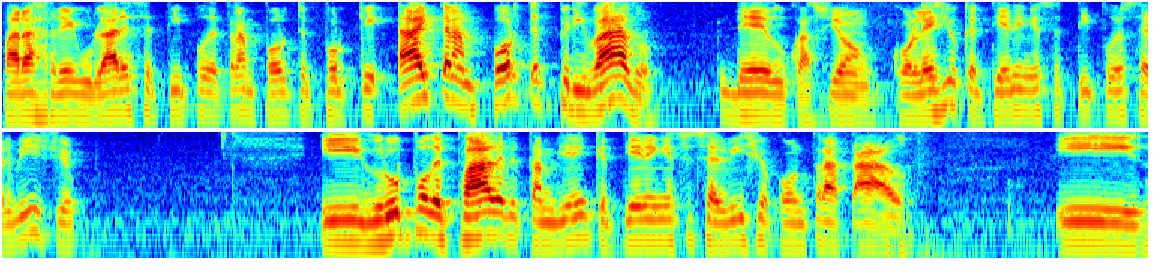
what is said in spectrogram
para regular ese tipo de transporte, porque hay transporte privado de educación, colegios que tienen ese tipo de servicio y grupos de padres también que tienen ese servicio contratado. Y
